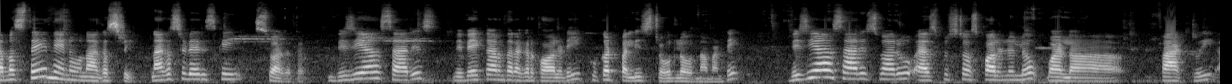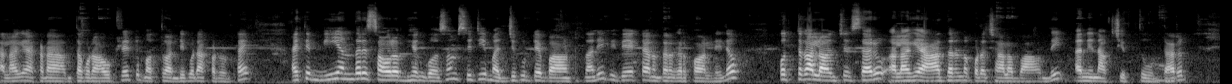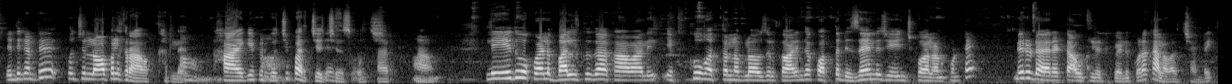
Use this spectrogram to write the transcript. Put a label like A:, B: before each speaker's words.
A: నమస్తే నేను నాగశ్రీ. నాగశ్రీ డైరీస్కి స్వాగతం. విజయ శారీస్ వివేకానంద నగర్ కాలనీ కుకట్పల్లి స్టోర్లో ఉన్నామండి. విజయ శారీస్ వారు యాస్పిస్టాస్ కాలనీలో వాళ్ళ ఫ్యాక్టరీ అలాగే అక్కడ అంతా కూడా అవుట్లెట్ మొత్తం అన్నీ కూడా అక్కడ ఉంటాయి. అయితే మీ అందరి సౌలభ్యం కోసం సిటీ మధ్యకుంటే బాగుంటుందని వివేకానంద నగర్ కాలనీలో కొత్తగా లాంచ్ చేశారు. అలాగే ఆదరణ కూడా చాలా బాగుంది అని నాకు చెప్తూ ఉంటారు. ఎందుకంటే కొంచెం లోపలికి రావక్కర్లేదు. హాయిగా ఇక్కడికి వచ్చి పర్చేజ్ చేసుకుంటున్నారు. లేదు ఒకవేళ బల్క్గా కావాలి ఎక్కువ మొత్తంలో బ్లౌజులు కావాలి ఇంకా కొత్త డిజైన్లు చేయించుకోవాలనుకుంటే మీరు డైరెక్ట్ అవుట్లెట్కి వెళ్ళి కూడా కలవచ్చండి.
